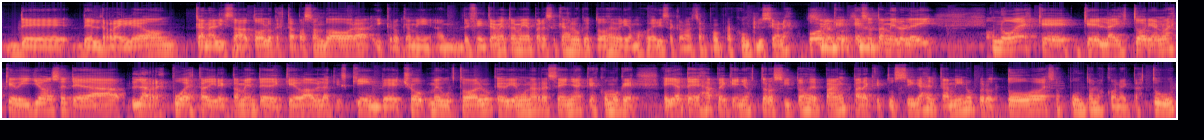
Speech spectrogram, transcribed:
de, del Rey León canalizada todo lo que está pasando ahora y creo que a mí, definitivamente a mí me parece que es algo que todos deberíamos ver y sacar nuestras propias conclusiones porque eso también lo leí no es que, que, la historia, no es que se te da la respuesta directamente de qué va Black Skin. De hecho, me gustó algo que vi en una reseña que es como que ella te deja pequeños trocitos de pan para que tú sigas el camino, pero todos esos puntos los conectas tú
